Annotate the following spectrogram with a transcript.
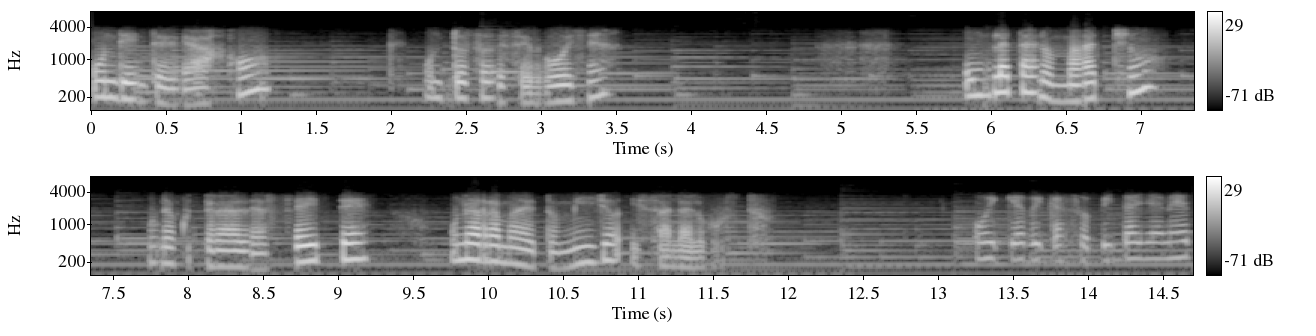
un diente de ajo, un trozo de cebolla, un plátano macho, una cucharada de aceite, una rama de tomillo y sal al gusto. Uy, qué rica sopita, Janet.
